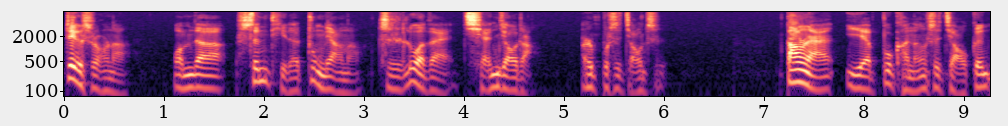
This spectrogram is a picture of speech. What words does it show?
这个时候呢，我们的身体的重量呢只落在前脚掌，而不是脚趾，当然也不可能是脚跟。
